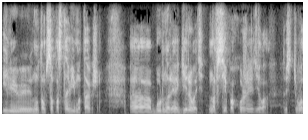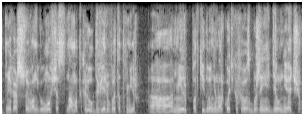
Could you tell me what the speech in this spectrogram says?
или ну там сопоставимо также э, бурно реагировать на все похожие дела. То есть, вот мне кажется, что Иван Голунов сейчас нам открыл дверь в этот мир. А, мир подкидывания наркотиков и возбуждения дел ни о чем.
